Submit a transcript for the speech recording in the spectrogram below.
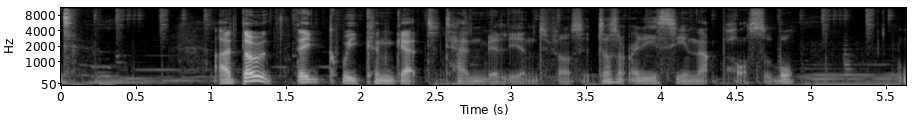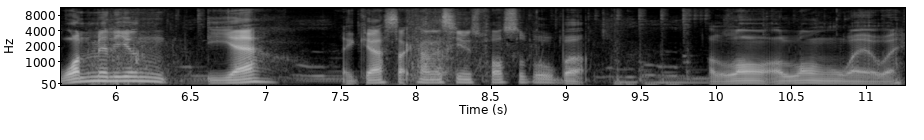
I don't think we can get to 10 million, to be honest. It doesn't really seem that possible. 1 million, yeah, I guess that kind of seems possible, but a long, a long way away.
